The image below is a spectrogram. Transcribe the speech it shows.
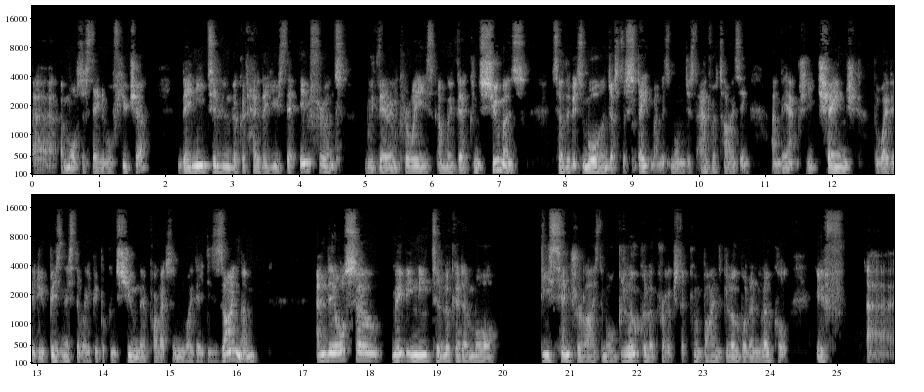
uh, a more sustainable future. They need to look at how they use their influence with their employees and with their consumers so that it's more than just a statement, it's more than just advertising, and they actually change the way they do business, the way people consume their products, and the way they design them. And they also maybe need to look at a more decentralized, more global approach that combines global and local if uh,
